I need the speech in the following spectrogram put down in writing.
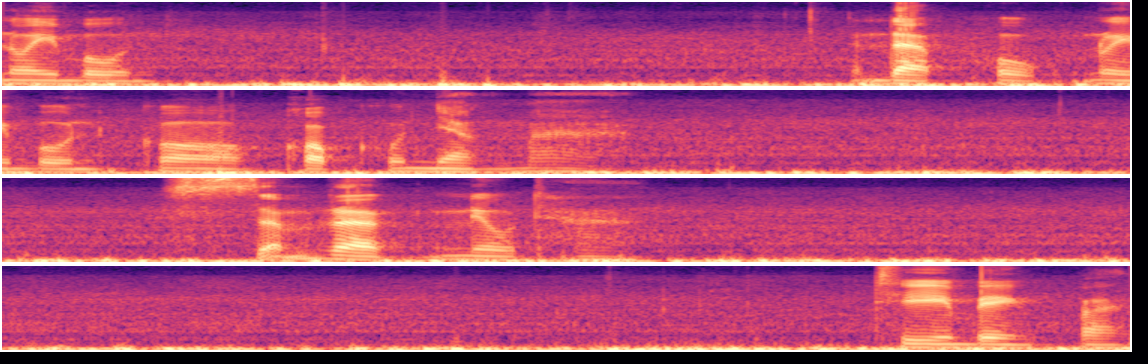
หน่วยบน ดับหกหน่วยบนก็ขอบคุณอย่างมาก สำหรับแนวทาง ที่แบ่งปัน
